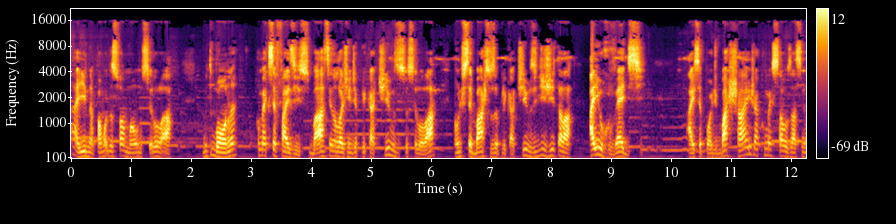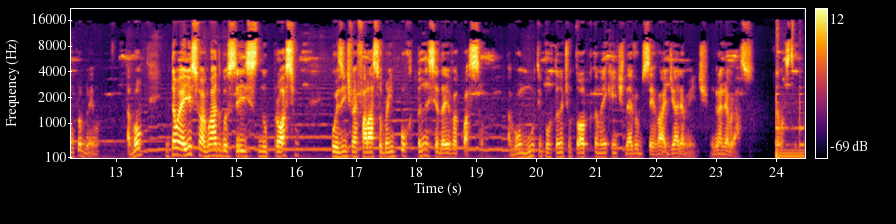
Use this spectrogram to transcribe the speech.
aí na palma da sua mão, no celular. Muito bom, né? Como é que você faz isso? Basta ir na lojinha de aplicativos do seu celular, onde você baixa os aplicativos e digita lá Ayurvedic. Aí você pode baixar e já começar a usar sem nenhum problema, tá bom? Então é isso, eu aguardo vocês no próximo, pois a gente vai falar sobre a importância da evacuação, tá bom? Muito importante, um tópico também que a gente deve observar diariamente. Um grande abraço. Namastê.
